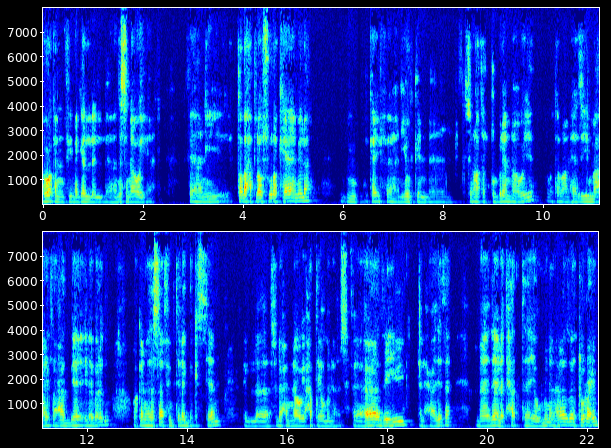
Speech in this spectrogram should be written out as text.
هو كان في مجال الهندسة النووية يعني. فيعني اتضحت له صورة كاملة كيف يعني يمكن صناعة القنبلة النووية. وطبعا هذه المعرفة عاد بها إلى بلده. وكان هذا في امتلاك باكستان. السلاح النووي حتى يومنا هذا. فهذه الحادثة ما زالت حتى يومنا هذا ترعب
